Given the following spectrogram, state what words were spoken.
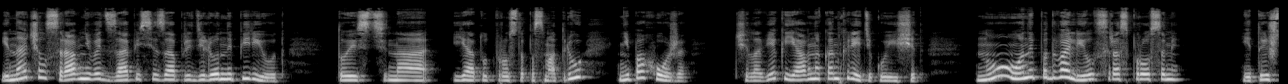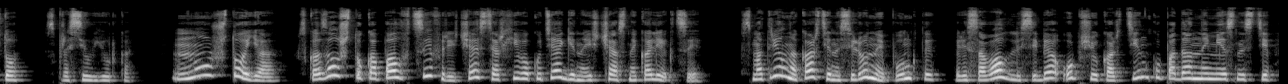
и начал сравнивать записи за определенный период. То есть на «я тут просто посмотрю» не похоже. Человек явно конкретику ищет. Ну, он и подвалил с расспросами. «И ты что?» – спросил Юрка. «Ну, что я? Сказал, что копал в цифре часть архива Кутягина из частной коллекции. Смотрел на карте населенные пункты, рисовал для себя общую картинку по данной местности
